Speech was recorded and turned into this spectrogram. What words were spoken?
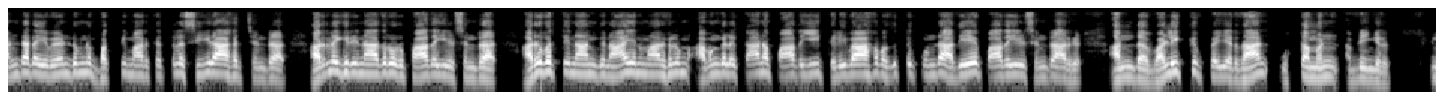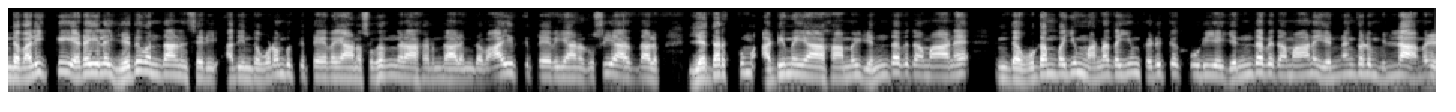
கண்டடைய வேண்டும்னு பக்தி மார்க்கத்துல சீராக சென்றார். அருணகிரிநாதர் ஒரு பாதையில் சென்றார். அறுபத்தி நான்கு நாயன்மார்களும் அவங்களுக்கான பாதையை தெளிவாக வகுத்து கொண்டு அதே பாதையில் சென்றார்கள். அந்த வழிக்கு பெயர்தான் உத்தமன் அப்படிங்கிறது. இந்த வழிக்கு இடையில எது வந்தாலும் சரி அது இந்த உடம்புக்கு தேவையான சுகங்களாக இருந்தாலும் இந்த வாயிற்கு தேவையான ருசியா இருந்தாலும் எதற்கும் அடிமையாகாமல் எந்த விதமான இந்த உடம்பையும் மனதையும் கெடுக்கக்கூடிய எந்த விதமான எண்ணங்களும் இல்லாமல்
